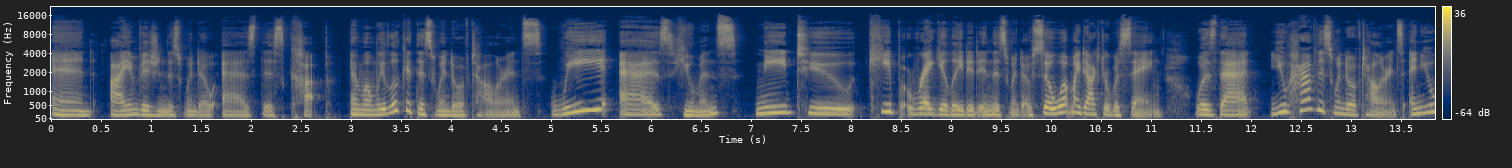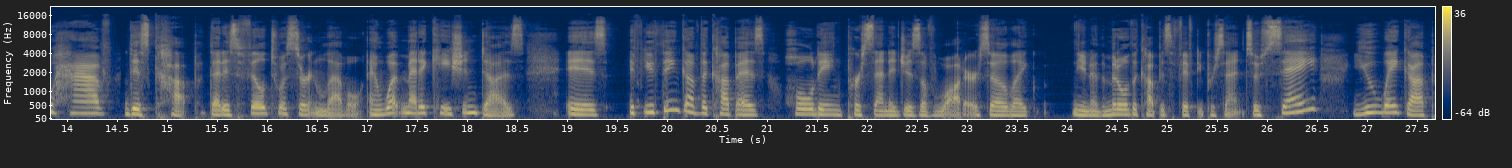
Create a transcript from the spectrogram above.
And I envision this window as this cup. And when we look at this window of tolerance, we as humans need to keep regulated in this window. So what my doctor was saying was that you have this window of tolerance and you have this cup that is filled to a certain level. And what medication does is if you think of the cup as holding percentages of water, so like you know, the middle of the cup is 50%. So say you wake up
